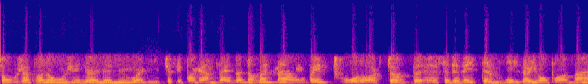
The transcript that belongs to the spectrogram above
songe à prolonger le, le, tous les programmes d'aide. Normalement, au 23 octobre, euh, ça devait être terminé. Là, ils vont probablement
